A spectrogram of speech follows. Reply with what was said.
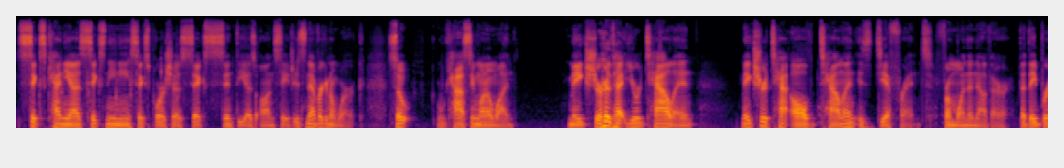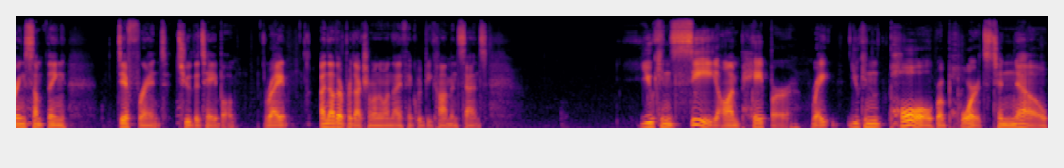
six Kenyas, six Nene, six Porshas, six Cynthias on stage. It's never going to work. So, casting 101. Make sure that your talent make sure ta- all talent is different from one another, that they bring something different to the table, right? Another production one that I think would be common sense. You can see on paper, right? You can pull reports to know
